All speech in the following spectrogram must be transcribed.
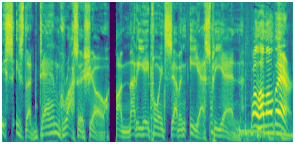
This is the Dan Graca Show on 98.7 ESPN. Well, hello there.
